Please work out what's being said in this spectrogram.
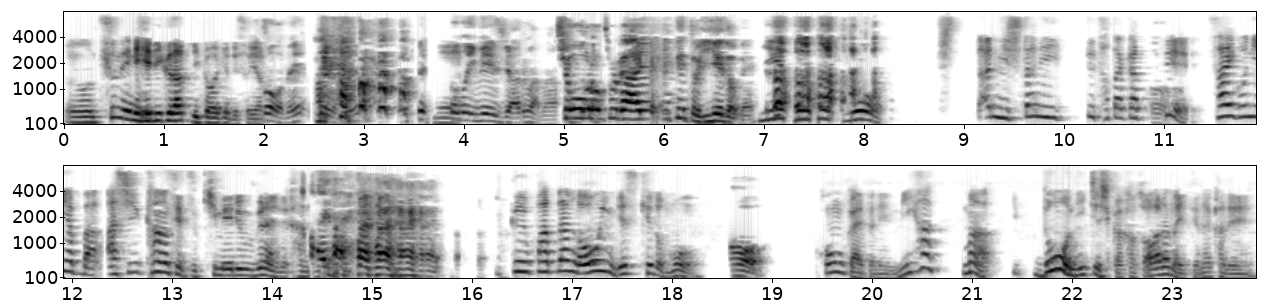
うん、常にへりくだっていくわけですよ、やっぱそうね。そうね。ねそのイメージあるわな。小6が相手といえどね。いや、もう、下に下に行って戦って、最後にやっぱ足関節決めるぐらいの感じはいはいはいはいはい。で行くパターンが多いんですけども、おう。今回やっぱね、二泊、まあ、同日しか関わらないっていう中で、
